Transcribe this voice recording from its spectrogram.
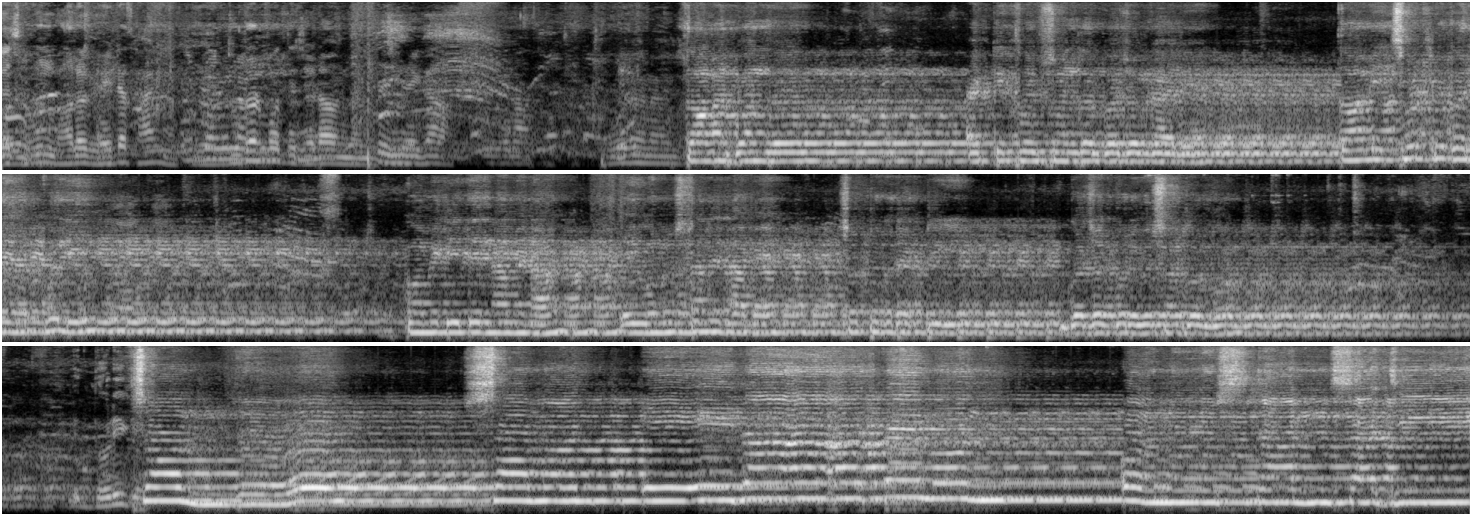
এটা তখন ভালো এটা থাক না দুটোর মধ্যে যেটা তো আমার বন্ধু একটি খুব সুন্দর গজল গাইলেন তো আমি ছোট্ট করে বলি কমিটিদের নামে না এই অনুষ্ঠানের নামে ছোট্ট করে একটি গজল পরিবেশন করব। চন্দ্র সমান এরা তেমন অনুষ্ঠান সাজিয়েছেন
